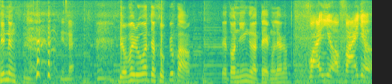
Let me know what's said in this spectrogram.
นิดนึงนี่นะเดี๋ยวไม่รู้ว่าจะสุกหรือเปล่า แต่ตอนนี้เหงื่อแตกหมดแล้วครับ ไฟเหรอไฟเหรอ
